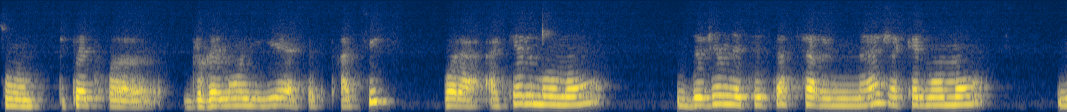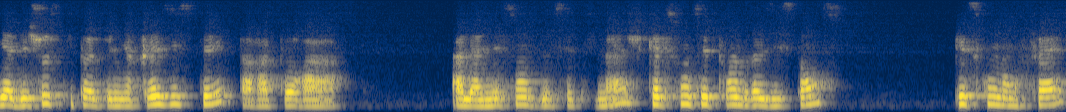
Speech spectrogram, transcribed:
sont peut-être vraiment liées à cette pratique voilà, à quel moment il devient nécessaire de faire une image, à quel moment il y a des choses qui peuvent venir résister par rapport à, à la naissance de cette image, quels sont ces points de résistance, qu'est-ce qu'on en fait?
